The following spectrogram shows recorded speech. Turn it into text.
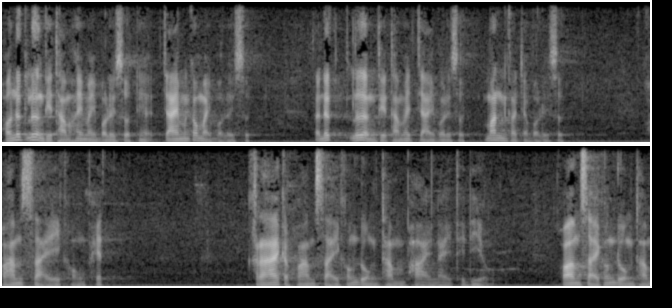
พอนึกเรื่องที่ทำให้ไม่บริสุทธิ์เนี่ยใจมันก็ไม่บริสุทธิ์แต่นึกเรื่องที่ทำให้ใจบริสุทธิ์มันก็จะบริสุทธิ์ ความใสของเพชร คล้ายกับความใสของดวงธรรมภายในทีเดียว ความใสของดวงธรรม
